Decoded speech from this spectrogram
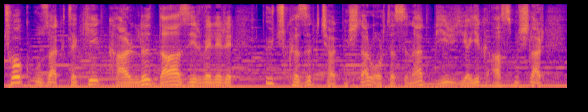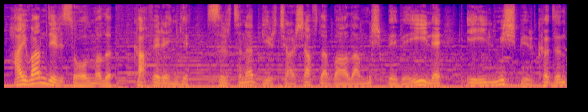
çok uzaktaki karlı dağ zirveleri. Üç kazık çakmışlar ortasına bir yayık asmışlar. Hayvan derisi olmalı, kahverengi. Sırtına bir çarşafla bağlanmış bebeğiyle eğilmiş bir kadın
